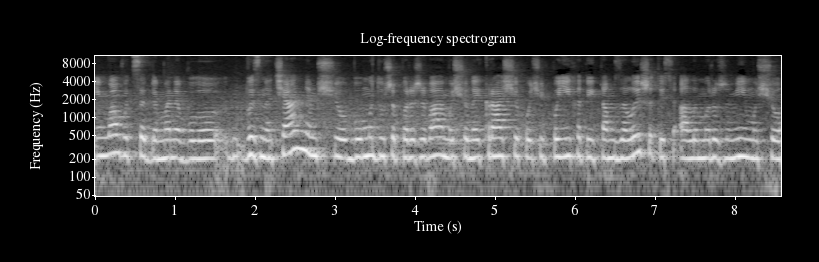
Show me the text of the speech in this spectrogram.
І, мабуть, це для мене було визначальним, що бо ми дуже переживаємо, що найкраще хочуть поїхати і там залишитись, але ми розуміємо, що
